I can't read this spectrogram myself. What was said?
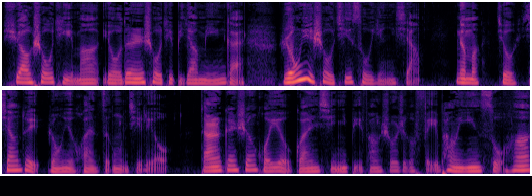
需要受体嘛。有的人受体比较敏感，容易受激素影响，那么就相对容易患子宫肌瘤。当然跟生活也有关系，你比方说这个肥胖因素哈。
